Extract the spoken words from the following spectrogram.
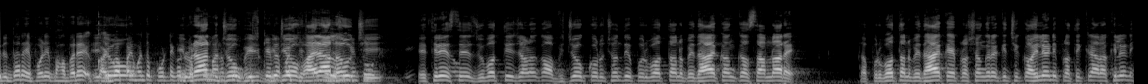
ବିରୁଦ୍ଧରେ ଏପରି ଭାବରେ କହିବା ପାଇଁ ମଧ୍ୟ କୋଟି ଭାଇରାଲ ହେଉଛି ଏଥିରେ ସେ ଯୁବତୀ ଜଣକ ଅଭିଯୋଗ କରୁଛନ୍ତି ପୂର୍ବତନ ବିଧାୟକଙ୍କ ସାମ୍ନାରେ ତ ପୂର୍ବତନ ବିଧାୟକ ଏ ପ୍ରସଙ୍ଗରେ କିଛି କହିଲେଣି ପ୍ରତିକ୍ରିୟା ରଖିଲେଣି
